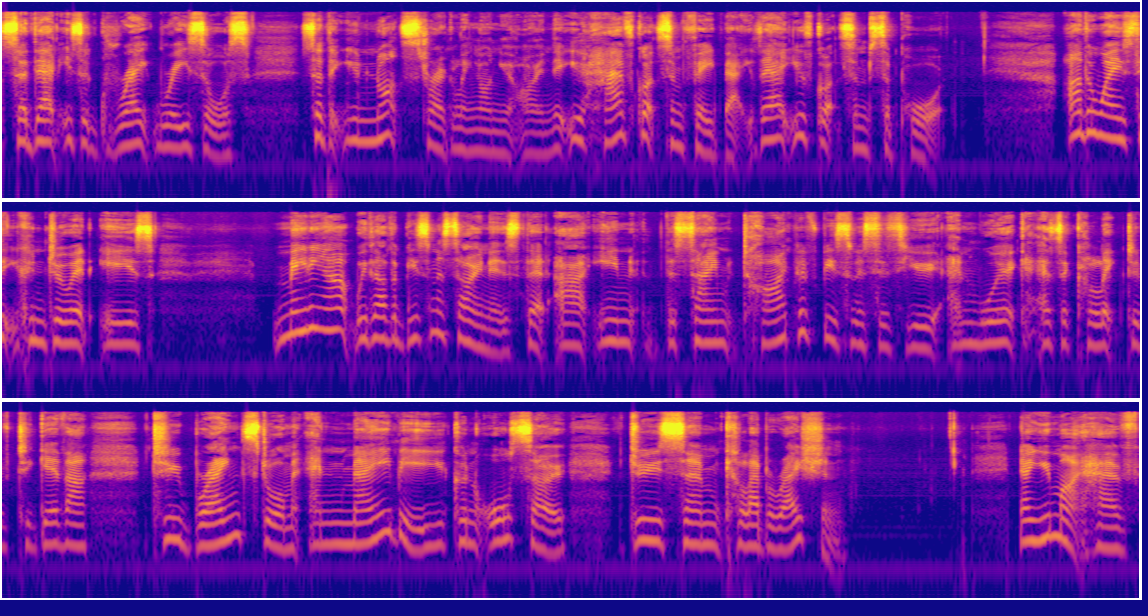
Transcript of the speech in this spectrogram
So that is a great resource so that you're not struggling on your own, that you have got some feedback, that you've got some support. Other ways that you can do it is meeting up with other business owners that are in the same type of business as you and work as a collective together to brainstorm and maybe you can also do some collaboration. Now you might have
